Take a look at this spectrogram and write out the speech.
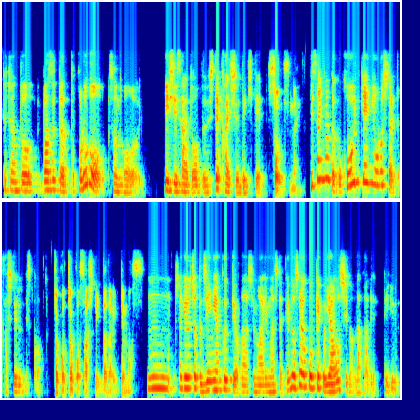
じゃあちゃんとバズったところを、その EC サイトオープンして回収できて、そうですね。実際になんかこう小売店に卸したりとかしてるんですか？ちょこちょこさせていただいてます。うーん、先ほどちょっと人脈っていうお話もありましたけど、それはこう結構八尾市の中でっていう。う。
